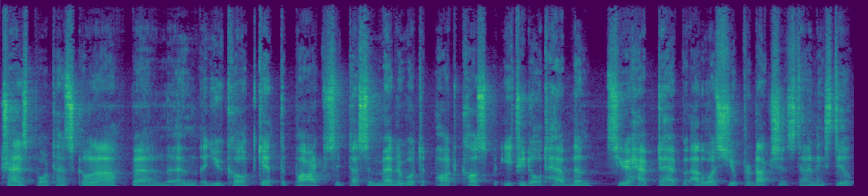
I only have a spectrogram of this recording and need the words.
transport has gone up and, and you can't get the parts. It doesn't matter what the part costs if you don't have them. So you have to have, otherwise your production standing still.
